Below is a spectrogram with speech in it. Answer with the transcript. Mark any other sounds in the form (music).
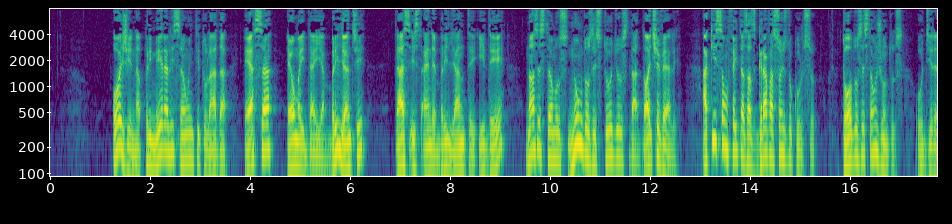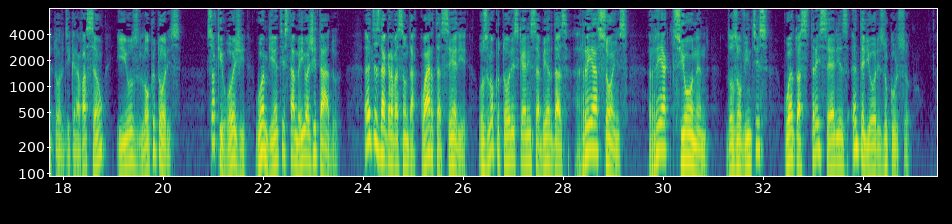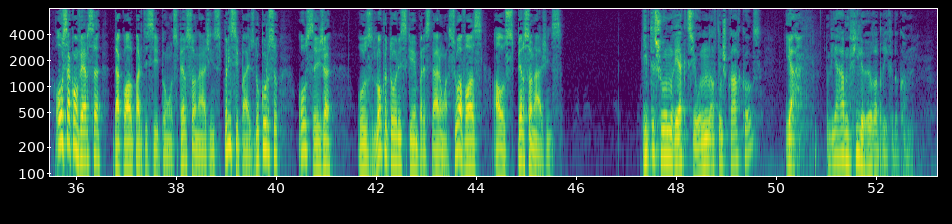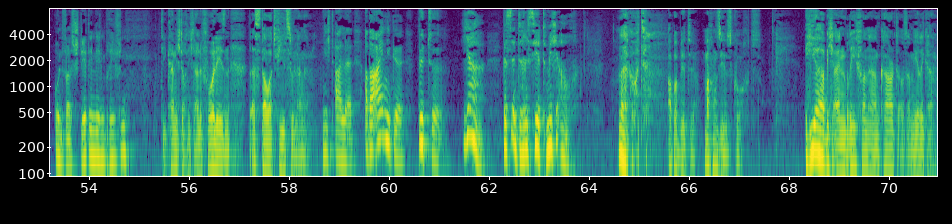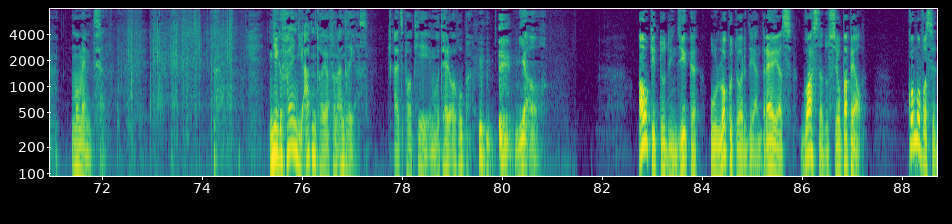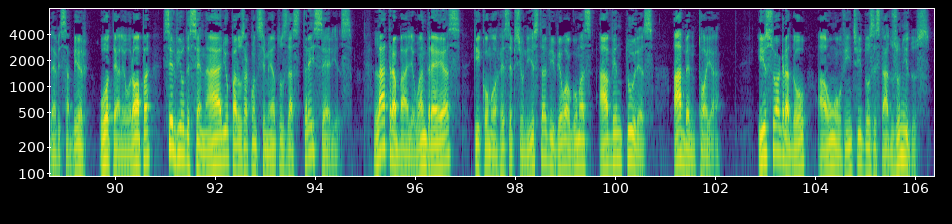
Hoje, na primeira lição intitulada Essa é uma ideia brilhante, Das ist eine brillante Idee, nós estamos num dos estúdios da Deutsche Welle. Aqui são feitas as gravações do curso. Todos estão juntos, o diretor de gravação e os locutores. Só que hoje o ambiente está meio agitado. Antes da gravação da quarta série, os locutores querem saber das reações, Reaktionen, dos ouvintes quanto às três séries anteriores do curso. Ouça a conversa da qual participam os personagens principais do curso, ou seja, os locutores que emprestaram a sua voz aos personagens. Gibt es schon Reaktionen auf den Sprachkurs? Ja, wir haben viele Hörerbriefe bekommen. Und was steht in den Briefen? Die kann ich doch nicht alle vorlesen. Das dauert viel zu lange. Nicht alle, aber einige. Bitte. Ja, das interessiert mich auch. Na gut. Aber bitte, machen Sie es kurz. Hier habe ich einen Brief von Herrn Card aus Amerika. Moment. Mir gefallen die Abenteuer von Andreas. Als Portier im Hotel Europa. (laughs) Mir auch. Ao que tudo indica, o locutor de Andreas gosta do seu papel. Como você deve saber, o Hotel Europa serviu de cenário para os acontecimentos das três séries. Lá trabalha o Andreas, que como recepcionista viveu algumas aventuras, Abenteuer. Isso agradou a um ouvinte dos Estados Unidos.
